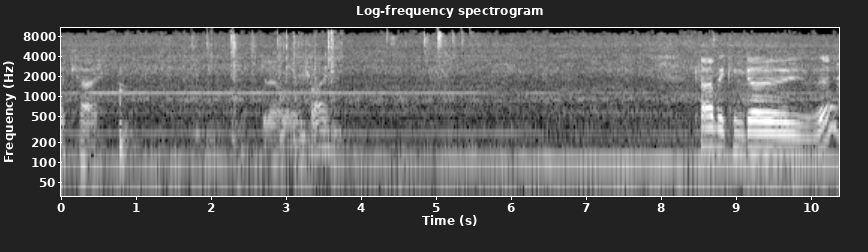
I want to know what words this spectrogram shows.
Okay. Let's Get our little tray. we can go there.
